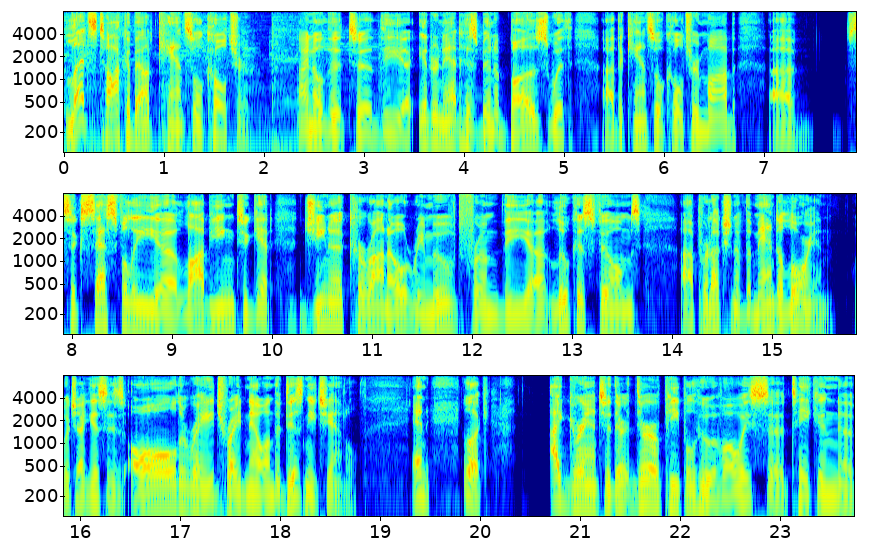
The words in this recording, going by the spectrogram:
Let's talk about cancel culture. I know that uh, the uh, internet has been a buzz with uh, the cancel culture mob uh, successfully uh, lobbying to get Gina Carano removed from the uh, Lucasfilms uh, production of The Mandalorian, which I guess is all the rage right now on the Disney Channel. And look, I grant you, there there are people who have always uh, taken uh,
